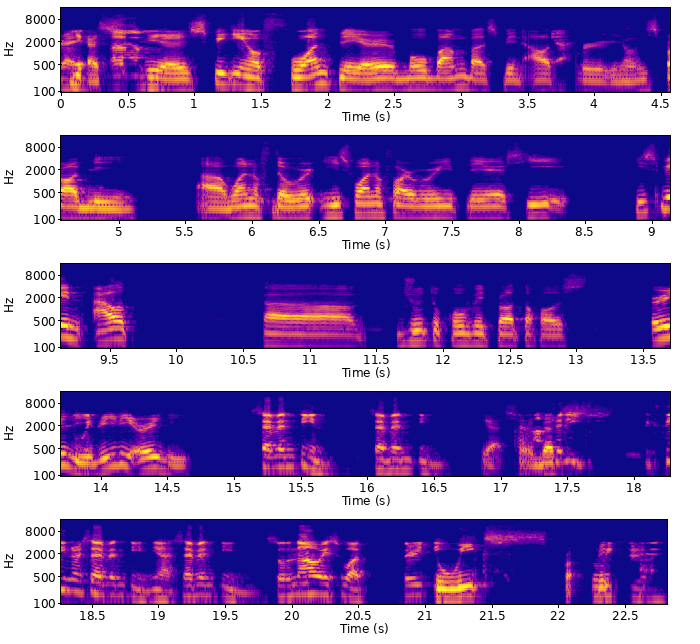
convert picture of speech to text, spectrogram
right? Yes. Um, yeah. Speaking of one player, Mo Bamba's been out Yeah. for you know he's probably uh, one of the wor- he's one of our worry players. He he's been out uh, due to COVID protocols early, Wait. really early. 17. 17. Yeah. So Actually, that's 16 or 17. Yeah, 17. So now is what? 30. two weeks. Two weeks already.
